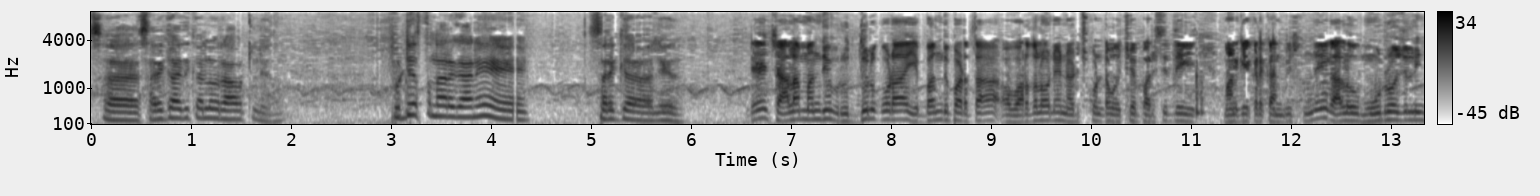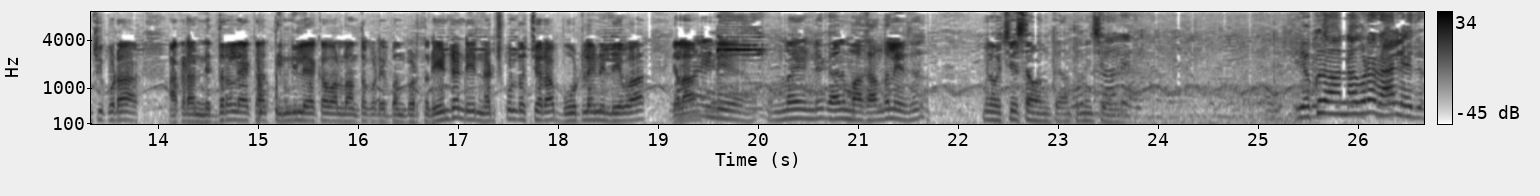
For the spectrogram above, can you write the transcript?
స- సరిగ్గా అధికారులు రావట్లేదు. ఫుడ్ ఇస్తున్నారు కానీ సరిగ్గా లేదు. అంటే చాలా మంది వృద్ధులు కూడా ఇబ్బంది పడతా వరదలోనే నడుచుకుంటూ వచ్చే పరిస్థితి మనకి ఇక్కడ కనిపిస్తుంది. వాళ్ళు మూడు రోజుల నుంచి కూడా అక్కడ నిద్ర లేక తిండి లేక వాళ్ళంతా కూడా ఇబ్బంది పడుతున్నారు. ఏంటండి నడుచుకుంటూ వచ్చారా? బోట్లైన లేవా? ఎలా? ఉన్నాయండి కానీ మాకు అందలేదు. మేము వచ్చేసాం అంతే లేదు. ఎక్కువ అన్నా కూడా రాలేదు.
